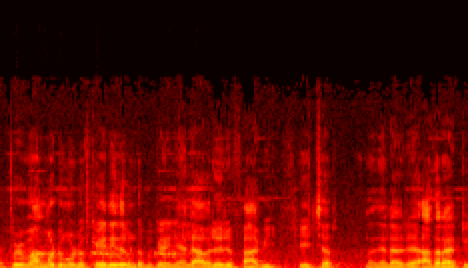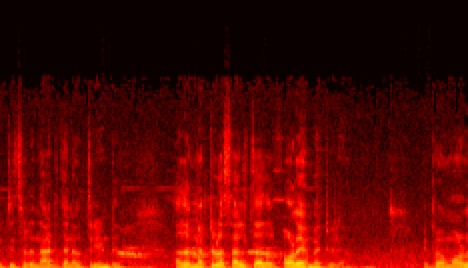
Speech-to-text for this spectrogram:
എപ്പോഴും അങ്ങോട്ടും ഇങ്ങോട്ടും കെയർ ചെയ്ത് കൊണ്ടുപോയി കഴിഞ്ഞാൽ അവരൊരു ഭാവി ഫീച്ചർ എന്ന് പറഞ്ഞാൽ അവർ അതർ ആക്ടിവിറ്റീസ് നാട്ടിൽ തന്നെ ഒത്തിരി ഉണ്ട്. അത് മറ്റുള്ള സ്ഥലത്ത് അത് ഫോളോ ചെയ്യാൻ പറ്റില്ല ഇപ്പോൾ മോൾ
